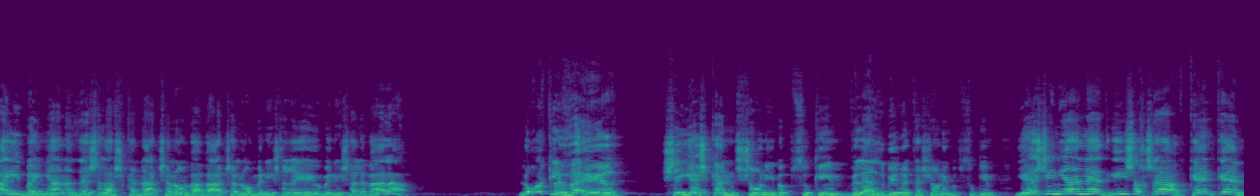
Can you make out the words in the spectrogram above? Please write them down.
היא בעניין הזה של השכנת שלום והבאת שלום בין איש לרעהו ובין אישה לבעלה. לא רק לבאר שיש כאן שוני בפסוקים ולהסביר את השוני בפסוקים. יש עניין להדגיש עכשיו, כן, כן,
